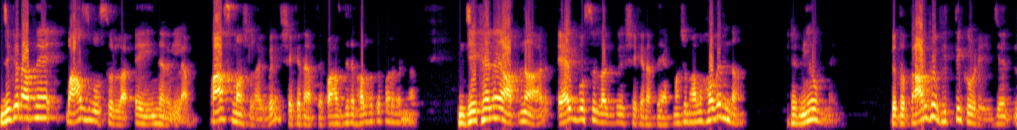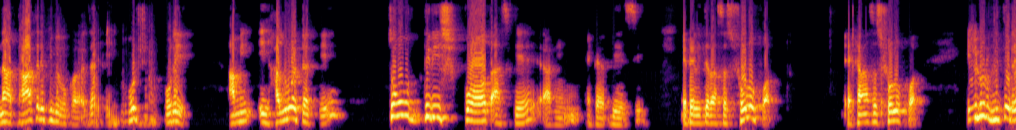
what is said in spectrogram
যেখানে আপনি পাঁচ বছর এই নিলাম, পাঁচ মাস লাগবে, সেখানে আপনি পাঁচ দিনে ভালো হতে পারবেন না। যেখানে আপনার এক বছর লাগবে, সেখানে আপনি এক মাসে ভালো হবেন না। এটা নিয়ম নেই। কিন্তু তার উপর ভিত্তি করে যে, না, তাড়াতাড়ি কীভাবে করা যায়? এই গবেষণা করে আমি এই হালুয়াটাকে চৌত্রিশ পদ আজকে আমি এটা দিয়েছি। এটার ভিতরে আছে ষোলো পদ। এখানে আছে ষোলো পদ। এগুলোর ভিতরে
